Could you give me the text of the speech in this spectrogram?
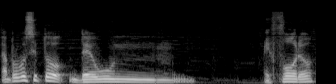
A propósito de un foro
